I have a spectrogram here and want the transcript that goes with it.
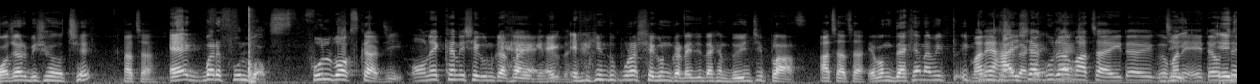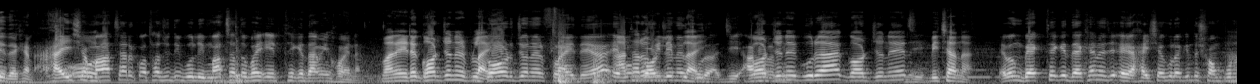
মজার বিষয় হচ্ছে আচ্ছা। একবারে ফুল বক্স ফুল বক্স কাঠ জি। অনেকখানি সেগুন কাঠ লাগে কিন্তু এটা কিন্তু পুরো সেগুন কাঠ এই যে দেখেন দুই ইঞ্চি প্লাস আচ্ছা আচ্ছা। এবং দেখেন আমি একটু মানে হাইসা গুড়া হ্যাঁ। মাচা এটা মানে এটা এই যে দেখেন হাইসা। মাচার কথা যদি বলি মাচা তো ভাই এর থেকে দামি হয় না। মানে এটা গর্জনের প্লাই গর্জনের ফ্লাই দেয়া এবং 18 মিলি গর্জনের গুঁড়া জি গর্জনের গুড়া গর্জনের বিছানা। এবং ব্যাক থেকে দেখেন যে এ, হাইসাগুলো কিন্তু সম্পূর্ণ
